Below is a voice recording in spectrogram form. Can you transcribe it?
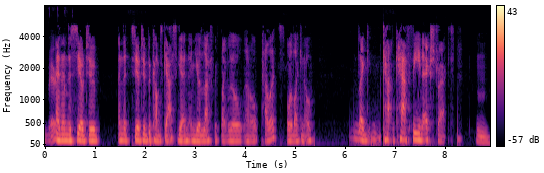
Very. And then the CO2 and the CO2 becomes gas again, and you're left with like little, I don't know, pellets or like you know, like ca- caffeine extract. Mm.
